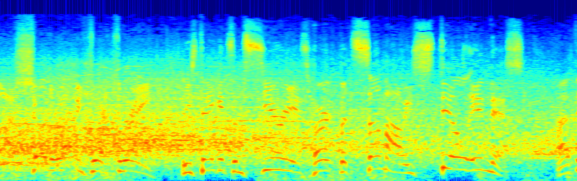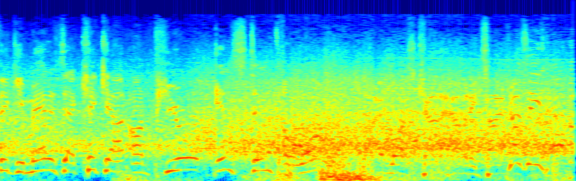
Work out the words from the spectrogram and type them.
Oh, shoulder up before three. He's taking some serious hurt, but somehow he's still in this. I think he managed that kick out on pure instinct alone. I've lost count of how many times. Does he have him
